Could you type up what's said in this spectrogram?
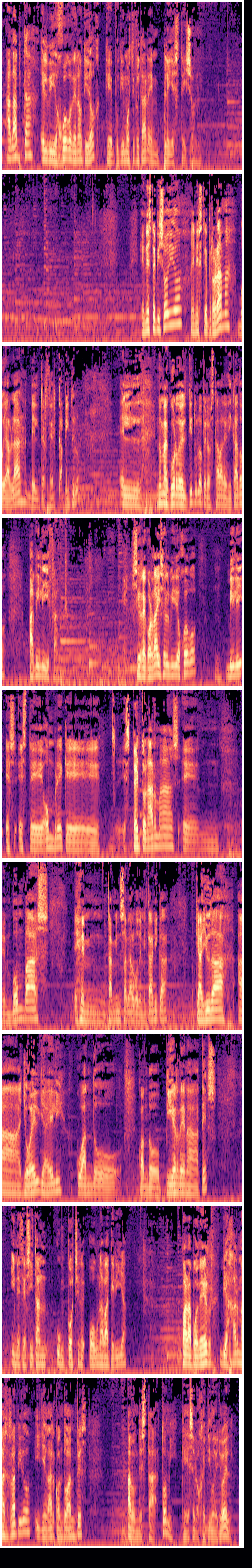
adapta el videojuego de Naughty Dog que pudimos disfrutar en PlayStation. En este episodio, en este programa, voy a hablar del tercer capítulo. El, no me acuerdo del título, pero estaba dedicado a Billy y Frank. Si recordáis el videojuego, Billy es este hombre que experto en armas, en, bombas, también sabe algo de mecánica, que ayuda a Joel y a Ellie cuando, cuando pierden a Tess y necesitan un coche o una batería para poder viajar más rápido y llegar cuanto antes a donde está Tommy, que es el objetivo de Joel.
